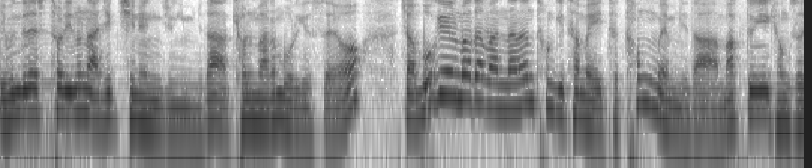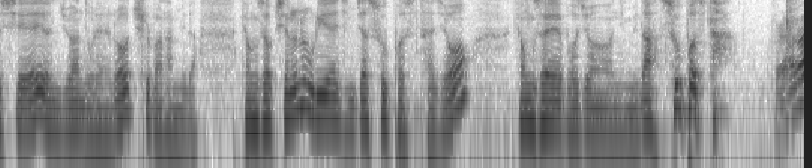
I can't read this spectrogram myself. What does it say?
이분들의 스토리는 아직 진행 중입니다. 결말은 모르겠어요. 자, 목요일마다 만나는 통기타 mate 통메입니다. 막둥이 경서 씨의 연주한 노래로 출발합니다. 경서 씨는 우리의 진짜 슈퍼스타죠. 경서의 버전입니다. 슈퍼스타. 브라보!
